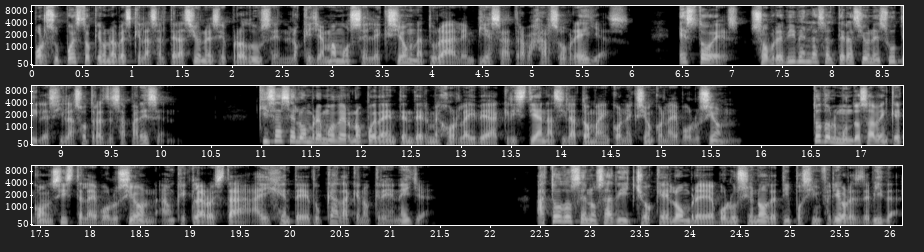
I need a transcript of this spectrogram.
Por supuesto que una vez que las alteraciones se producen, lo que llamamos selección natural empieza a trabajar sobre ellas. Esto es, sobreviven las alteraciones útiles y las otras desaparecen. Quizás el hombre moderno pueda entender mejor la idea cristiana si la toma en conexión con la evolución. Todo el mundo sabe en qué consiste la evolución, aunque claro está, hay gente educada que no cree en ella. A todos se nos ha dicho que el hombre evolucionó de tipos inferiores de vida.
